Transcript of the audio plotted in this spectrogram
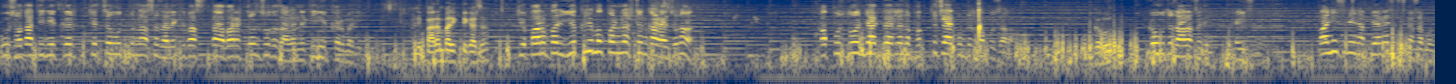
ऊस होता तीन एकर त्याचं उत्पन्न असं झालं की बस दहा बारा टन सुद्धा झाला नाही तीन एकरमध्ये. आणि पारंपरिक पिकाचं? ते पारंपरिक एकरी मग पन्नास टन काढायचो ना. कापूस दोन बॅग पेरल्या तर फक्त चार क्विंटल कापूस झाला. गहू? गहू तर झालाच नाही काहीच नाही. पाणीच नाही ना पेरायचंच कसा मग?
